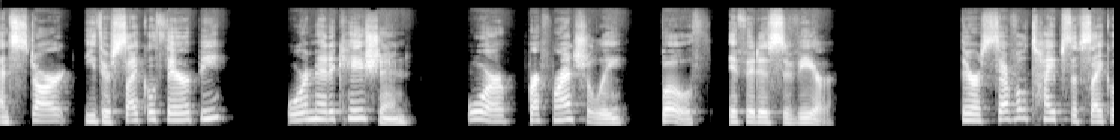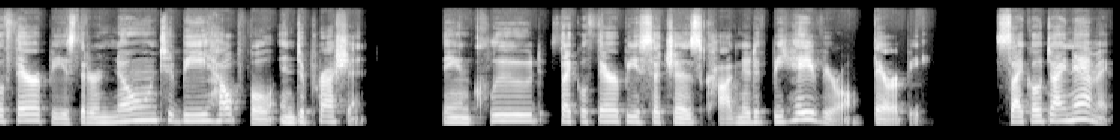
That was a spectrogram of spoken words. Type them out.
and start either psychotherapy or medication, or preferentially both if it is severe. There are several types of psychotherapies that are known to be helpful in depression. They include psychotherapies such as cognitive behavioral therapy, psychodynamic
